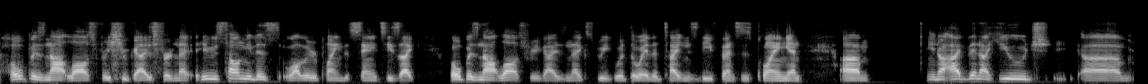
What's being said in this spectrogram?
hope is not lost for you guys for next. He was telling me this while we were playing the Saints. He's like, hope is not lost for you guys next week with the way the Titans defense is playing. And um, you know, I've been a huge, um,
